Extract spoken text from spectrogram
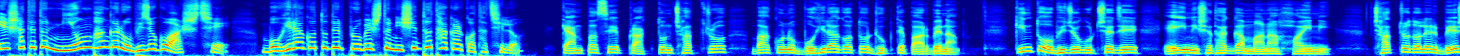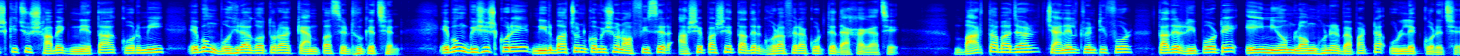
এর সাথে তো নিয়ম ভাঙার অভিযোগও আসছে। বহিরাগতদের প্রবেশ তো নিষিদ্ধ থাকার কথা ছিল। ক্যাম্পাসে প্রাক্তন ছাত্র বা কোনো বহিরাগত ঢুকতে পারবে না। কিন্তু অভিযোগ উঠছে যে এই নিষেধাজ্ঞা মানা হয়নি। ছাত্রদলের বেশ কিছু সাবেক নেতা কর্মী এবং বহিরাগতরা ক্যাম্পাসে ঢুকেছেন এবং বিশেষ করে নির্বাচন কমিশন অফিসের আশেপাশে তাদের ঘোরাফেরা করতে দেখা গেছে। বার্তাবাজার চ্যানেল টোয়েন্টি তাদের রিপোর্টে এই নিয়ম লঙ্ঘনের ব্যাপারটা উল্লেখ করেছে।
